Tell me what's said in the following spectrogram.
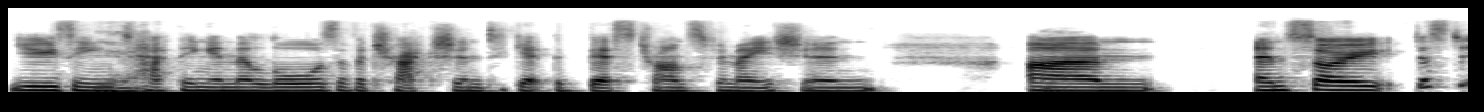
using yeah. tapping in the laws of attraction to get the best transformation. Um, and so just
